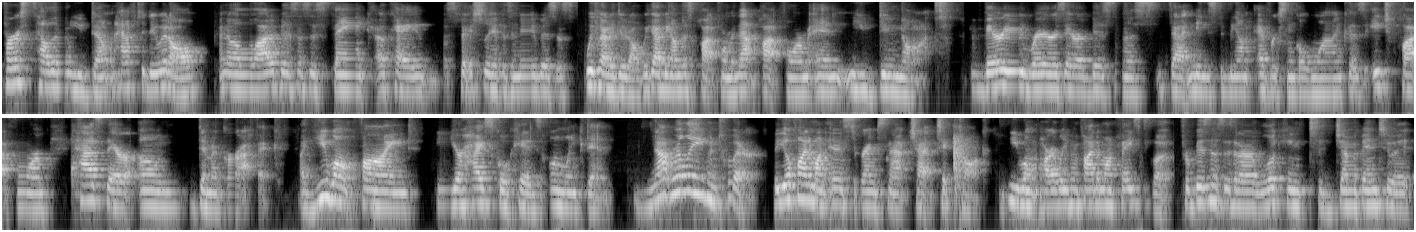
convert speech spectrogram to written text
first tell them you don't have to do it all. I know a lot of businesses think, okay, especially if it's a new business, we've got to do it all. We got to be on this platform and that platform. And you do not. Very rare is there a business that needs to be on every single one because each platform has their own demographic. Like you won't find your high school kids on LinkedIn not really even Twitter, but you'll find them on Instagram, Snapchat, TikTok. You won't hardly even find them on Facebook. For businesses that are looking to jump into it,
